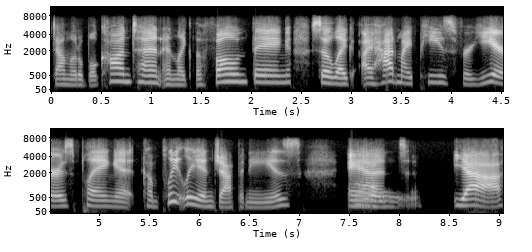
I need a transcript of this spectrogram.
downloadable content and like the phone thing so like i had my P's for years playing it completely in japanese and oh. yeah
